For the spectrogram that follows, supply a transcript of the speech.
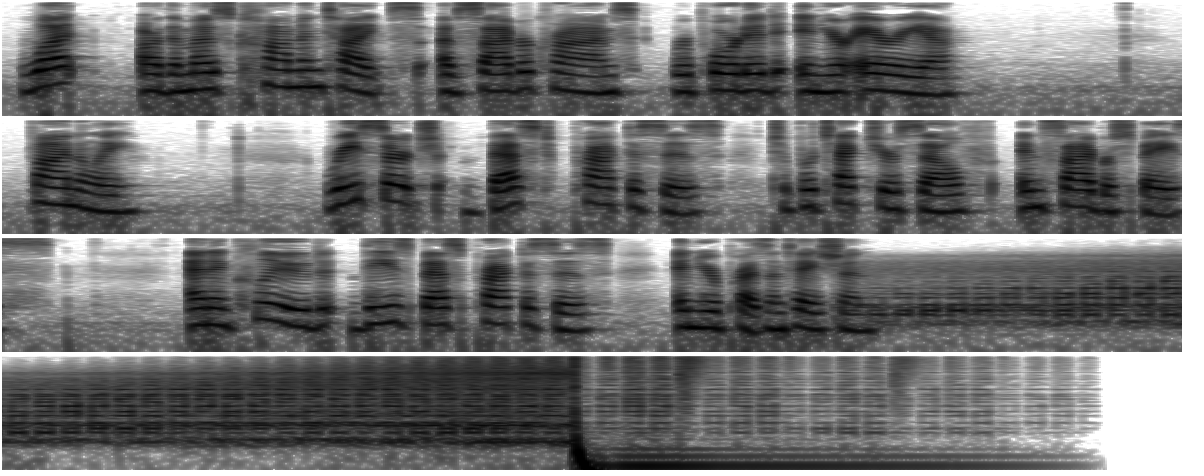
What are the most common types of cyber crimes reported in your area? Finally, research best practices to protect yourself in cyberspace and include these best practices in your presentation.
